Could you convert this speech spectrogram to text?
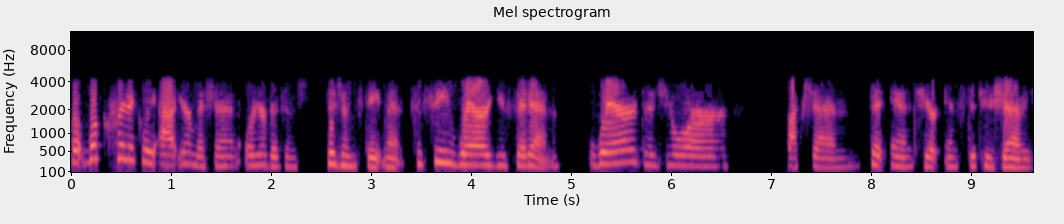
but look critically at your mission or your vision, vision statement to see where you fit in. Where does your fit into your institution's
